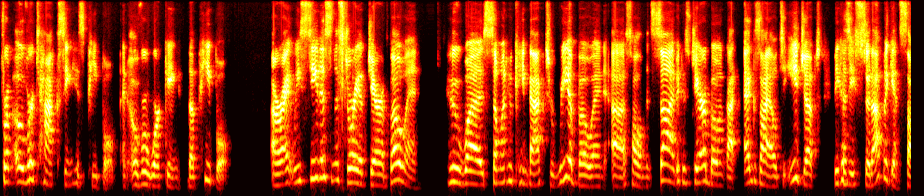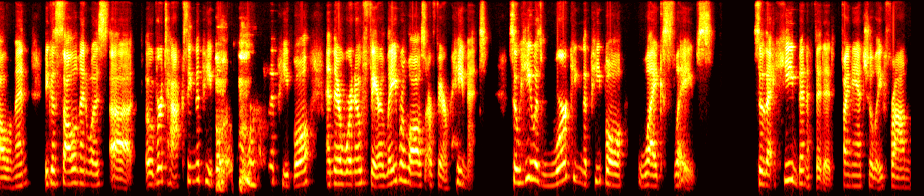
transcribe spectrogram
from overtaxing his people and overworking the people. All right. We see this in the story of Jeroboam, who was someone who came back to Rehoboam, uh, Solomon's son, because Jeroboam got exiled to Egypt because he stood up against Solomon, because Solomon was uh, overtaxing the people, overworking the people, and there were no fair labor laws or fair payment. So he was working the people like slaves so that he benefited financially from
